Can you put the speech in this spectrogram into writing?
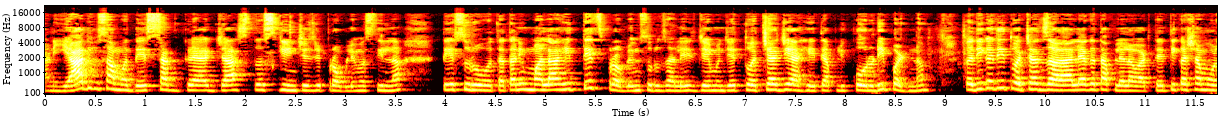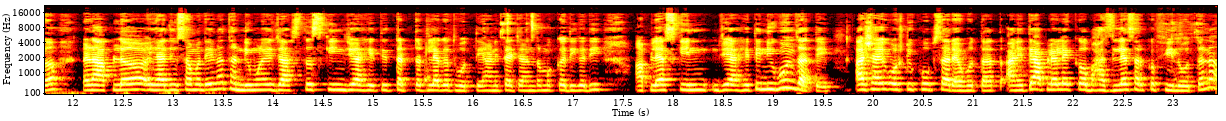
आणि या दिवसामध्ये सगळ्यात जास्त स्किनचे जे प्रॉब्लेम असतील ना ते सुरू होतात. आणि मलाही तेच प्रॉब्लेम सुरू झाले जे म्हणजे त्वचा जी आहे ते आपली कोरडी पडणं. कधी कधी त्वचा जळाल्यागत आपल्याला वाटते. ती कशामुळं? कारण आपलं ह्या दिवसामध्ये ना थंडीमुळे जास्त स्किन जी आहे ती तटतटल्यागत होते. आणि त्याच्यानंतर मग कधी कधी आपल्या स्किन जी आहे ती निघून जाते. अशाही गोष्टी खूप साऱ्या होतात. आणि ते आपल्याला एक भाजल्यासारखं फील होतं ना.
